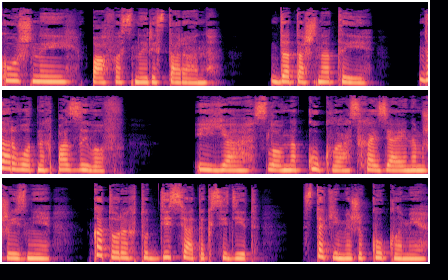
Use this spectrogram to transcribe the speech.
Скучный, пафосный ресторан. До тошноты, до рвотных позывов. И я, словно кукла с хозяином жизни, которых тут десяток сидит, с такими же куклами.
